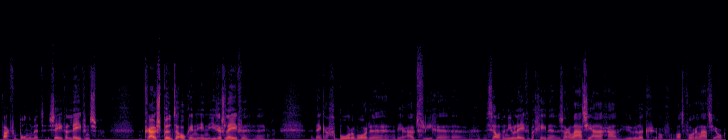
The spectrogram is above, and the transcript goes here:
vaak verbonden met zeven levens, kruispunten ook in, in ieders leven. Uh, denk aan geboren worden, weer uitvliegen, zelf een nieuw leven beginnen, dus een relatie aangaan, huwelijk of wat voor relatie ook.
